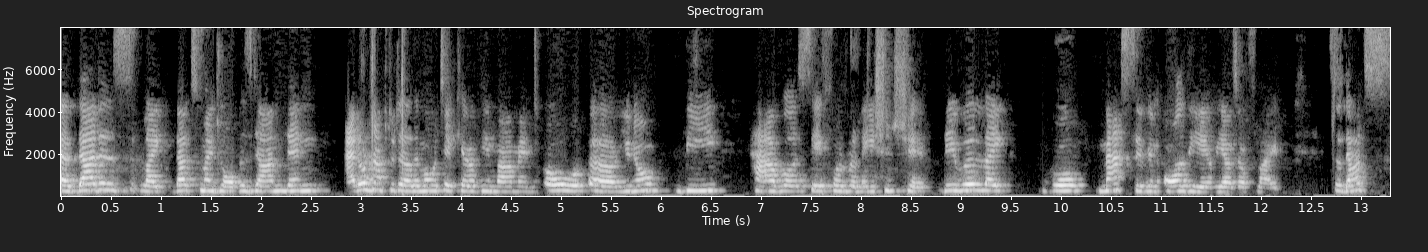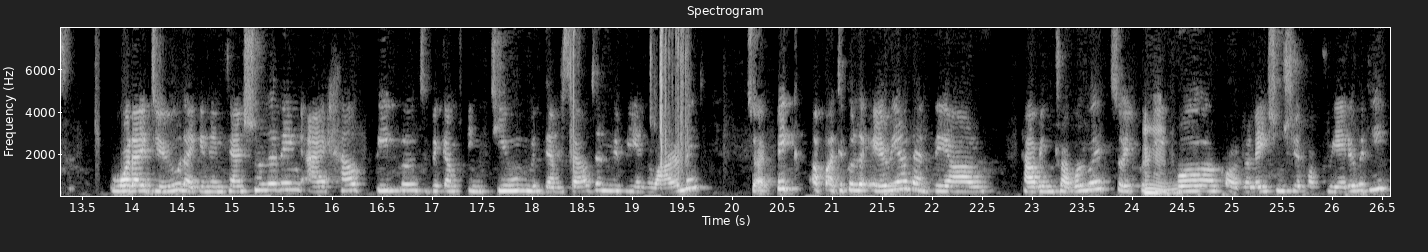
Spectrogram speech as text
uh, that is like that's my job is done. Then i don't have to tell them oh take care of the environment. Oh uh, you know we have a safer relationship. They will like go massive in all the areas of life. So that's what I do, like in intentional living, I help people to become in tune with themselves and with the environment. So I pick a particular area that they are having trouble with. So it could mm-hmm. be work or relationship or creativity.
